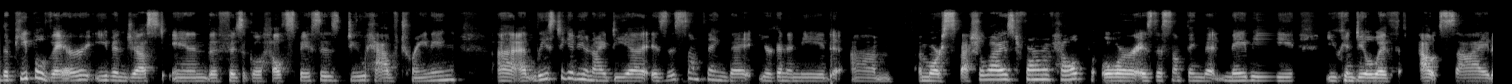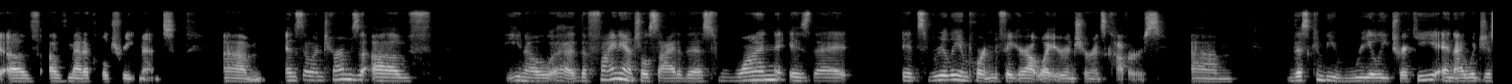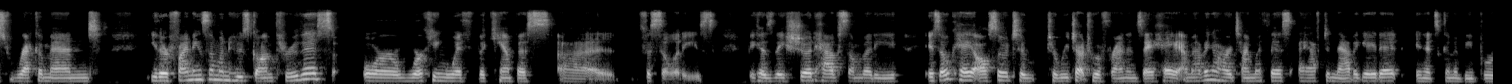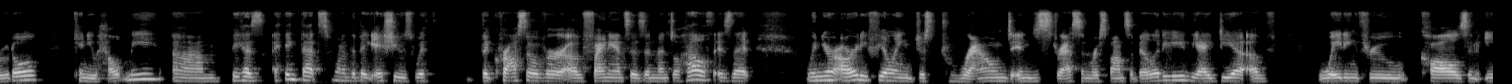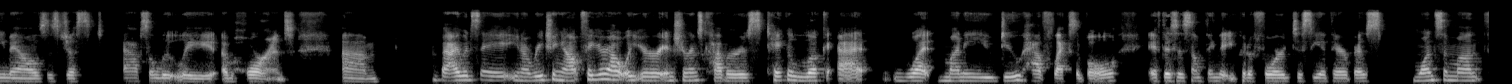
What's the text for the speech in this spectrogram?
the people there, even just in the physical health spaces, do have training, uh, at least to give you an idea. Is this something that you're going to need um, a more specialized form of help, or is this something that maybe you can deal with outside of, of medical treatment? Um, and so, in terms of you know uh, the financial side of this, one is that it's really important to figure out what your insurance covers. Um, this can be really tricky and i would just recommend either finding someone who's gone through this or working with the campus uh, facilities because they should have somebody it's okay also to to reach out to a friend and say hey i'm having a hard time with this. I have to navigate it and it's going to be brutal. Can you help me? Um, because i think that's one of the big issues with the crossover of finances and mental health is that when you're already feeling just drowned in stress and responsibility the idea of wading through calls and emails is just absolutely abhorrent. Um, but I would say, you know, reaching out, figure out what your insurance covers, take a look at what money you do have flexible. If this is something that you could afford to see a therapist once a month,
